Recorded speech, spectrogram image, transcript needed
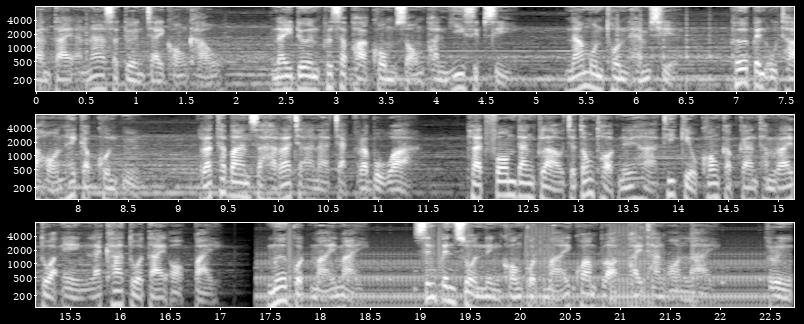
การตายอันน่าสะเทือนใจของเขา ในเดือนพฤษภาคม 2024ณมณฑลแฮมเชียร์เพื่อเป็นอุทาหรณ์ให้กับคนอื่น รัฐบาลสหราชอาณาจักรระบุว่า แพลตฟอร์มดังกล่าวจะต้องถอดเนื้อหาที่เกี่ยวข้องกับการทำร้ายตัวเองและฆ่าตัวตายออกไป เมื่อกฎหมายใหม่ ซึ่งเป็นส่วนหนึ่งของกฎหมายความปลอดภัยทางออนไลน์ หรือ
